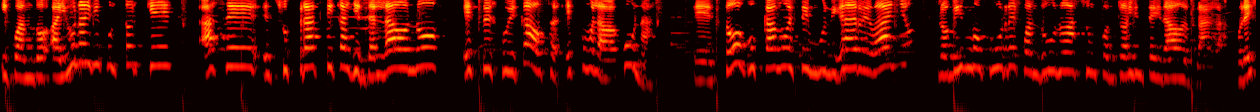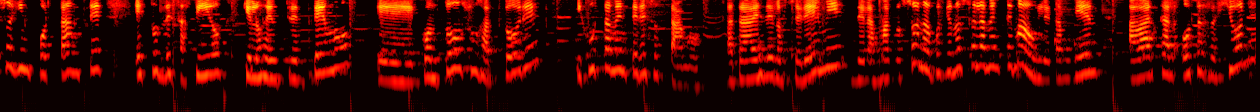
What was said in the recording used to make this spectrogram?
Y cuando hay un agricultor que hace eh, sus prácticas y el de al lado no, es perjudicado. O sea, es como la vacuna. Eh, todos buscamos esta inmunidad de rebaño lo mismo ocurre cuando uno hace un control integrado de plagas. Por eso es importante estos desafíos que los enfrentemos eh, con todos sus actores y justamente en eso estamos, a través de los CEREMI, de las macrozonas, porque no solamente Maule, también abarcan otras regiones,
